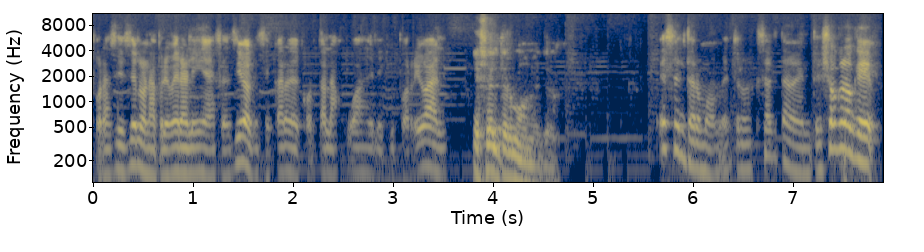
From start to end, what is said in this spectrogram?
por así decirlo, una primera línea defensiva que se encarga de cortar las jugadas del equipo rival. Es el termómetro. Es el termómetro, exactamente. Yo creo que,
